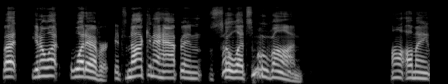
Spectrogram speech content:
But you know what? Whatever. It's not going to happen, so let's move on. Uh, I mean,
